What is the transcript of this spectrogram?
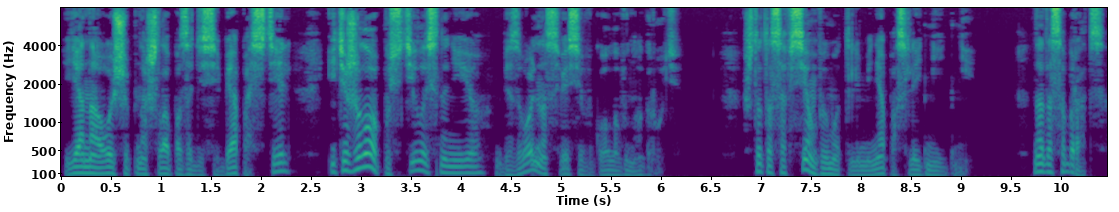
Я на ощупь нашла позади себя постель и тяжело опустилась на нее, безвольно свесив голову на грудь. Что-то совсем вымотали меня последние дни. Надо собраться.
